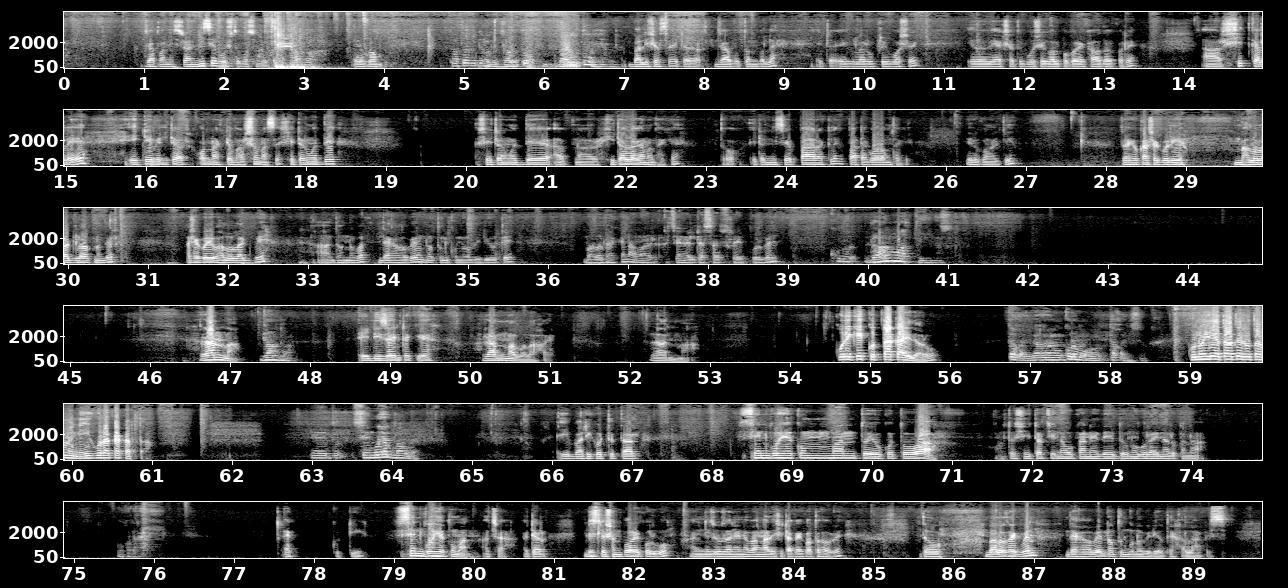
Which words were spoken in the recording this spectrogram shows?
জাপানিজরা নিচে বসতে পছন্দ করে। এরকম বালিশ আছে, এটা যা বোতন বলে। এটা এগুলার উপরে বসে। এভাবে একসাথে বসে গল্প করে খাওয়া দাওয়া করে। আর শীতকালে এই টেবিলটার অন্য একটা ভার্সন আছে। সেটার মধ্যে সেটার মধ্যে আপনার হিটার লাগানো থাকে। তো এটার নিচে পা রাখলে পাটা গরম থাকে। এরকম আর কি। যাই হোক, আশা করি ভালো লাগল আপনাদের। আশা করি ভালো লাগবে। ধন্যবাদ। দেখা হবে নতুন কোনো ভিডিওতে। ভালো থাকেন। আমার চ্যানেলটা সাবস্ক্রাইব করবেন। この ランマって言いますか রানমা ランマ এই ডিজাইনটাকে রানমা বলা হয় রানমা করে কে তাকাই দাঁড়ো 高いだからこれも高いですよ কোনো ইয়ে তাতে রোতামে নেই গোড়া কাকাত্তা えっ、と1500万ぐらい এই বাড়ি করতে তার সেন গোহেকম মান তো ইউ কত ওয়া私たちのお金でどのぐらいになるかなわからない এক কোটি। সেন গোহেকুমান আচ্ছা এটার বিশ্লেষণ পরে করব। আমি নিজেও জানি না বাংলাদেশি টাকায় কত হবে। তো ভালো থাকবেন। দেখা হবে নতুন কোনো ভিডিওতে। আল্লাহ হাফিজ।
